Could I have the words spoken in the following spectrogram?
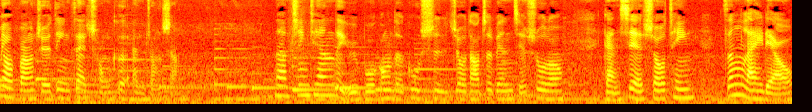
庙方决定再重刻安装上。那今天鲤鱼伯公的故事就到这边结束喽，感谢收听。真来了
